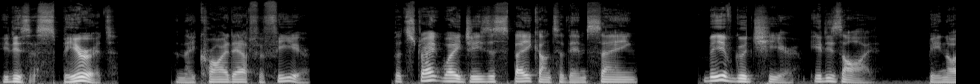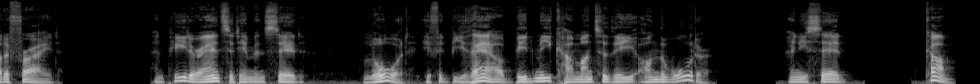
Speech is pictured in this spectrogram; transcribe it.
It is a spirit! And they cried out for fear. But straightway Jesus spake unto them, saying, Be of good cheer, it is I, be not afraid. And Peter answered him and said, Lord, if it be thou, bid me come unto thee on the water. And he said, Come.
